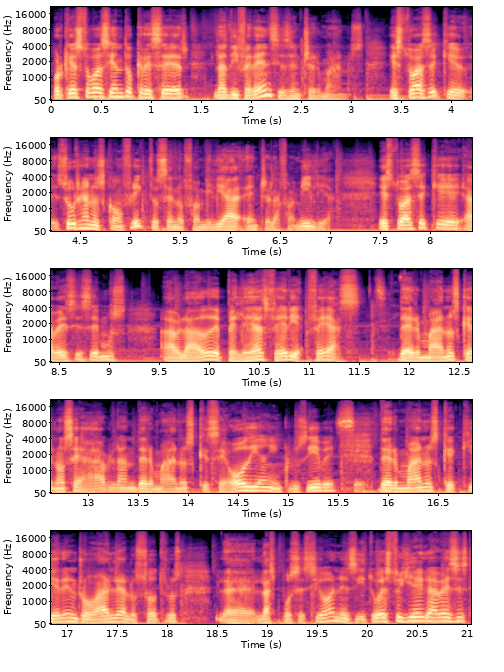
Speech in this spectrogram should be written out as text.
porque esto va haciendo crecer las diferencias entre hermanos. Esto hace que surjan los conflictos en entre la familia. Esto hace que a veces hemos hablado de peleas feas, de hermanos que no se hablan, de hermanos que se odian inclusive, de hermanos que quieren robarle a los otros eh, las posesiones. Y todo esto llega a veces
